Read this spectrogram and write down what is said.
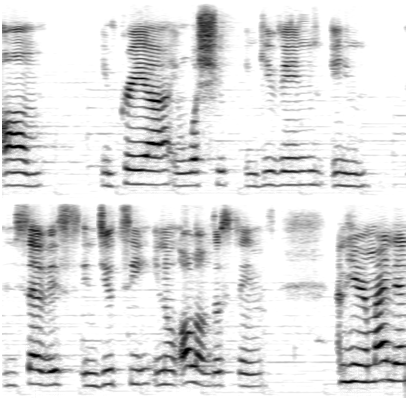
Um in prayer, in worship, in giving, in in service, in duty, you know, all of those things. And he reminded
